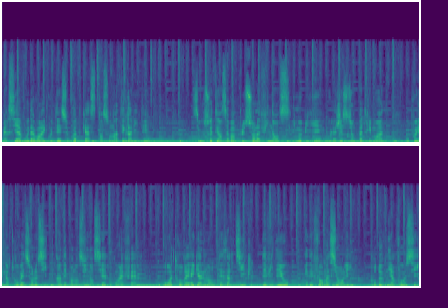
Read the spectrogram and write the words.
Merci à vous d'avoir écouté ce podcast dans son intégralité. Si vous souhaitez en savoir plus sur la finance, l'immobilier ou la gestion de patrimoine, vous pouvez nous retrouver sur le site indépendancefinancière.fr vous retrouverez également des articles, des vidéos et des formations en ligne pour devenir vous aussi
